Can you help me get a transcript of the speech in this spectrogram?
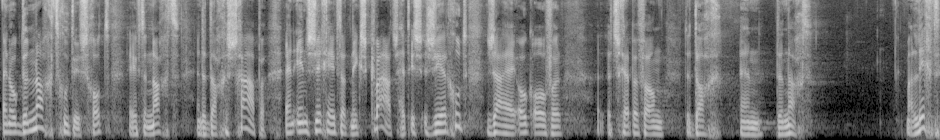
En ook de nacht goed is. God heeft de nacht en de dag geschapen. En in zich heeft dat niks kwaads. Het is zeer goed, zei hij ook over het scheppen van de dag en de nacht. Maar licht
